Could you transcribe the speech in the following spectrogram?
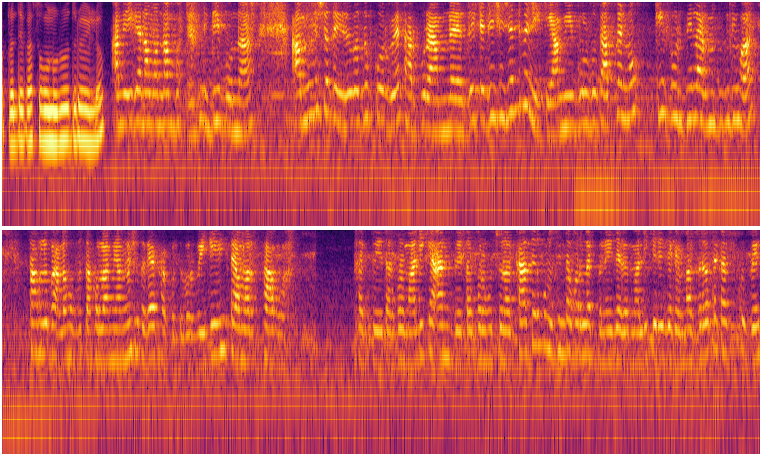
আপনাদের কাছে অনুরোধ রইল। আমি এখানে আমার নাম্বারটা আমি দিব না। আপনার সাথে যোগাযোগ করবে, তারপরে আপনি যেটা ডিসিশন নেবেন এটি আমি বলব আপনার নক্ষিপুর জেলার মতো যদি হয় তাহলে ভালো হবে তাহলে আমি আপনার সাথে দেখা করতে পারব। এটাই হচ্ছে আমার সাবা থাকবে, তারপর মালিকে আনবে, তারপর হচ্ছে ওনার কাজের কোনো চিন্তা করা লাগবে না। এই জায়গায় মালিকের এই জায়গায় মাঝরাতে কাজ করবে,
